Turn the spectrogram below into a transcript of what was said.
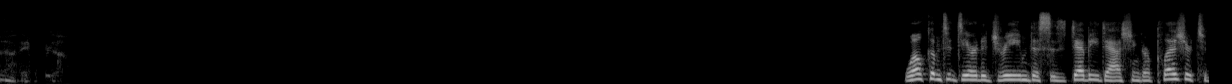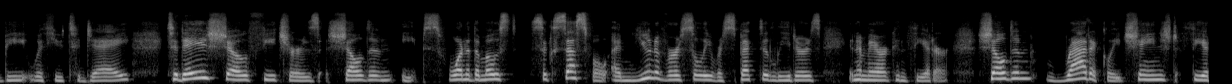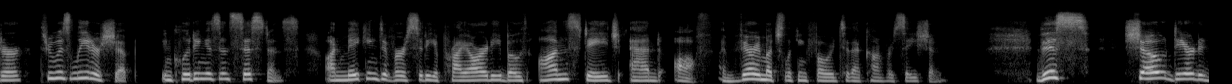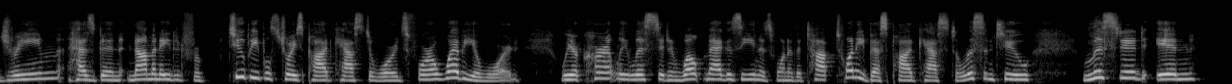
Oh, there we go. Welcome to Dare to Dream. This is Debbie Dachinger. Pleasure to be with you today. Today's show features Sheldon Epps, one of the most successful and universally respected leaders in American theater. Sheldon radically changed theater through his leadership, including his insistence on making diversity a priority both on stage and off. I'm very much looking forward to that conversation. This show, Dare to Dream, has been nominated for two People's Choice Podcast Awards for a Webby Award. We are currently listed in Welt Magazine as one of the top 20 best podcasts to listen to, listed in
